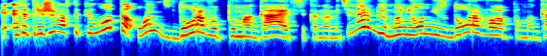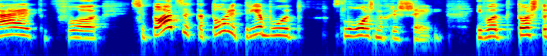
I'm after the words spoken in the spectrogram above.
Этот режим автопилота, он здорово помогает сэкономить энергию, но не он не здорово помогает в ситуациях, которые требуют сложных решений. И вот то, что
